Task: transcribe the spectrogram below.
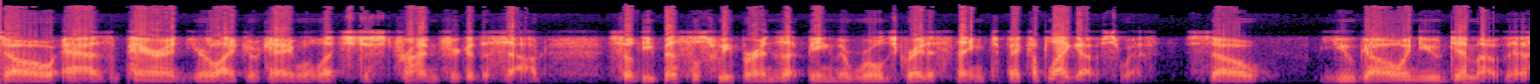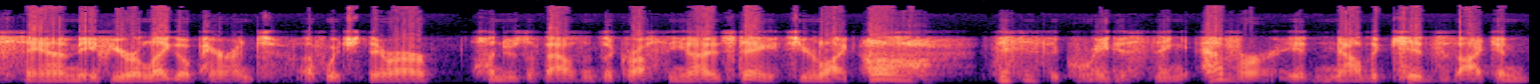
So as a parent, you're like, okay, well, let's just try and figure this out. So the Bissell Sweeper ends up being the world's greatest thing to pick up Legos with. So you go and you demo this. And if you're a Lego parent, of which there are hundreds of thousands across the United States, you're like, oh, this is the greatest thing ever. It, now the kids, I can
